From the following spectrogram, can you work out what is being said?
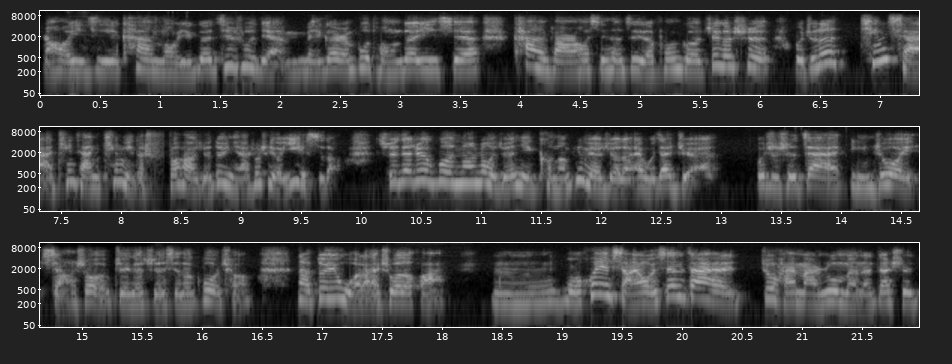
然后以及看某一个技术点，每个人不同的一些看法，然后形成自己的风格。这个是我觉得听起来，听起来，你听你的说法，我觉得对于你来说是有意思的。所以在这个过程当中，我觉得你可能并没有觉得，哎，我在卷，我只是在 enjoy 享受这个学习的过程。那对于我来说的话，嗯，我会想要，我现在就还蛮入门的，但是。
